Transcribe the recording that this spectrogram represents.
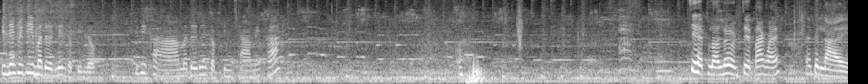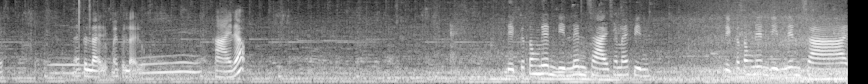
ปินเรียกพี่พี่มาเดินเล่นกับปินเร็วพี่พี่ขามาเดินเล่นกับปินชาไหมคะเจ็บเหรอเลิกเจ็บมากไหมไม่เป็นไร ไม่เป็นไรลูกไม่เป็นไรลูกหายแล้ว เด็กก็ต้องเล่นดินเล่นทรายใช่ไหมปิน เด็กก็ต้องเล่นดินเล่นทราย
